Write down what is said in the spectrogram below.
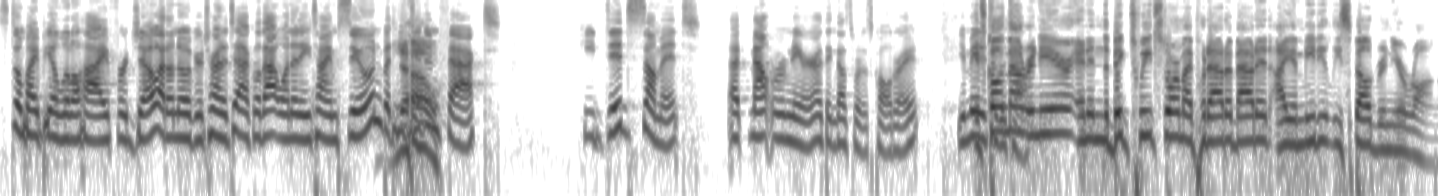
still might be a little high for Joe. I don't know if you're trying to tackle that one anytime soon, but he No. did, in fact, he did summit at Mount Rainier. I think that's what it's called, right? You made It's it called Mount. Rainier, and in the big tweet storm I put out about it, I immediately spelled Rainier wrong.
